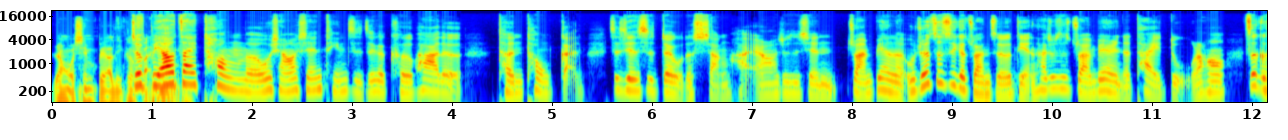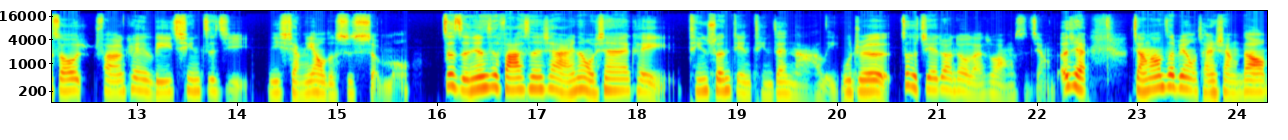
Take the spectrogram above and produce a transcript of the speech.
让我先不要立刻就不要再痛了。我想要先停止这个可怕的疼痛感，这件事对我的伤害，然后就是先转变了。我觉得这是一个转折点，它就是转变人的态度，然后这个时候反而可以厘清自己你想要的是什么。这整件事发生下来，那我现在可以停损点停在哪里？我觉得这个阶段对我来说好像是这样的。而且讲到这边，我才想到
